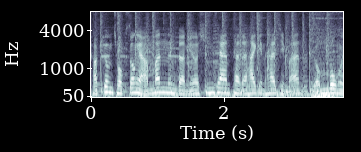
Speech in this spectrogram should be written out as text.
가끔 적성에 안 맞는다며 신세 한탄을 하긴 하지만 연봉은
